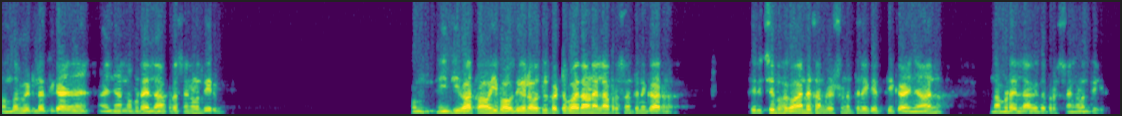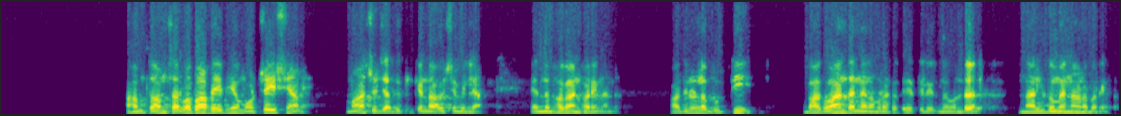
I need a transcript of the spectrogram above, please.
സ്വന്തം വീട്ടിലെത്തി കഴിഞ്ഞാൽ നമ്മുടെ എല്ലാ പ്രശ്നങ്ങളും തീരും. അപ്പം ഈ ജീവാത്മാവ് ഈ ഭൗതിക ലോകത്തിൽ പെട്ടുപോയതാണ് എല്ലാ പ്രശ്നത്തിനും കാരണം. തിരിച്ച് ഭഗവാന്റെ സംരക്ഷണത്തിലേക്ക് എത്തിക്കഴിഞ്ഞാൽ നമ്മുടെ എല്ലാവിധ പ്രശ്നങ്ങളും തീരും. അഹം താം സർവപാപേഭ്യോ മോക്ഷയിഷ്യാമേ. മാ ശുച ദുഃഖിക്കേണ്ട ആവശ്യമില്ല എന്ന് ഭഗവാൻ പറയുന്നുണ്ട്. അതിനുള്ള ബുദ്ധി ഭഗവാൻ തന്നെ നമ്മുടെ ഹൃദയത്തിൽ ഇരുന്നു കൊണ്ട് നൽകുമെന്നാണ് പറയുന്നത്.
